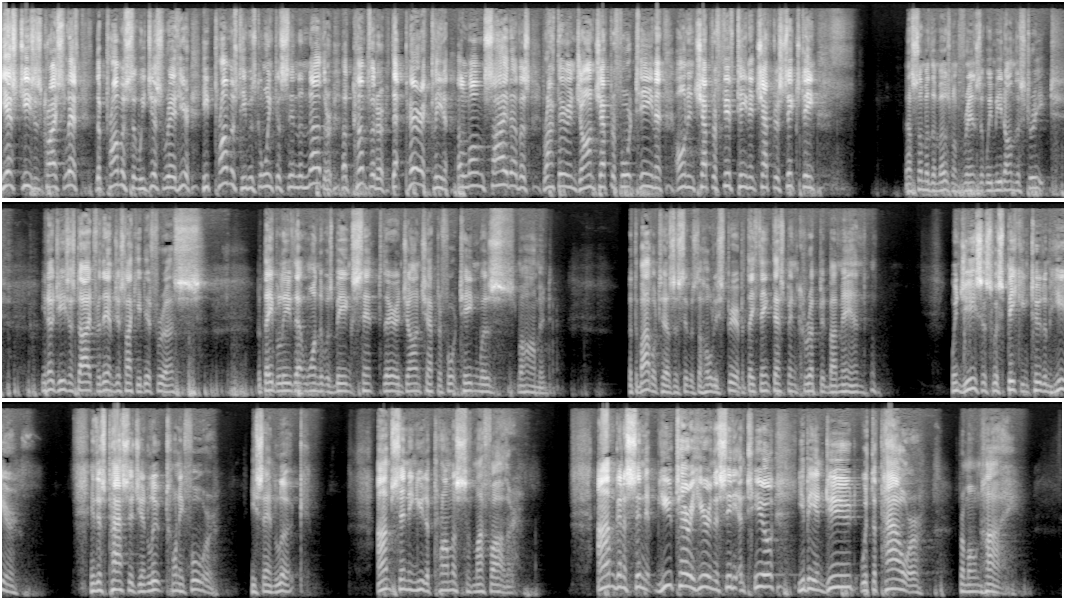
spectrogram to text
Yes, Jesus Christ left the promise that we just read here. He promised He was going to send another, a comforter, that paraclete alongside of us, right there in John chapter 14 and on in chapter 15 and chapter 16. Now, some of the Muslim friends that we meet on the street, you know, Jesus died for them just like He did for us. But they believe that one that was being sent there in John chapter 14 was Muhammad. But the Bible tells us it was the Holy Spirit, but they think that's been corrupted by man. when Jesus was speaking to them here in this passage in Luke 24, he's saying, Look, I'm sending you the promise of my Father. I'm going to send it. You tarry here in the city until you be endued with the power from on high.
